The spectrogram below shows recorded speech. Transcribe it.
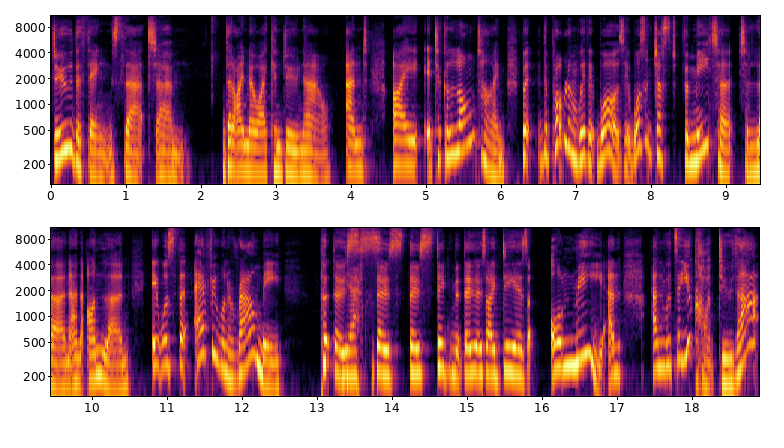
do the things that um, that I know I can do now. And I it took a long time. But the problem with it was it wasn't just for me to to learn and unlearn. It was that everyone around me put those yes. those those stigma those, those ideas on me and and would say you can't do that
